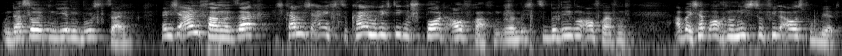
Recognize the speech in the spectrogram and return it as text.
Und das sollten jedem bewusst sein. Wenn ich anfange und sage, ich kann mich eigentlich zu keinem richtigen Sport aufraffen oder mich zu Bewegung aufraffen, aber ich habe auch noch nicht so viel ausprobiert.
